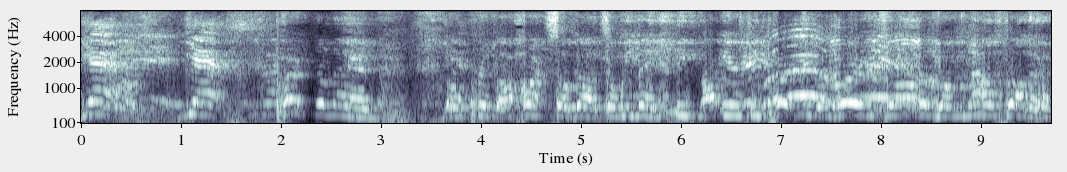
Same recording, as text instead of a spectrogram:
yes, yes. Perk the land. Oh, prick our hearts, oh God, so we may be, our ears be perked to the words of your mouth, Father.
